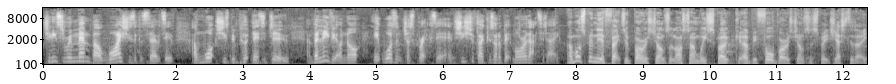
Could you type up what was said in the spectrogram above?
She needs to remember why she's a Conservative and what she's been put there to do. And believe it or not, it wasn't just Brexit, and she should focus on a bit more of that today. And what's been the effect of Boris Johnson? Last time we spoke uh, before Boris Johnson's speech yesterday,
